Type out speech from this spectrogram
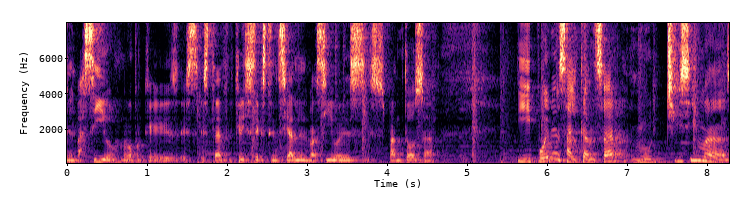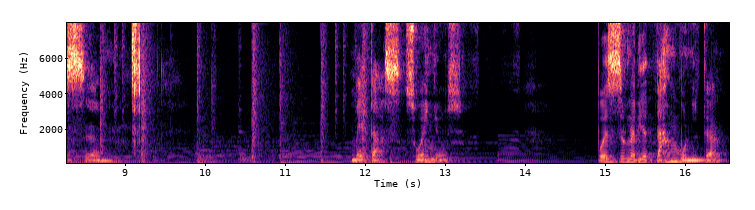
el, vacío, ¿no? porque esta crisis existencial del vacío es, espantosa. Y puedes alcanzar muchísimas em, metas, sueños. Puedes hacer una vida tan bonita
